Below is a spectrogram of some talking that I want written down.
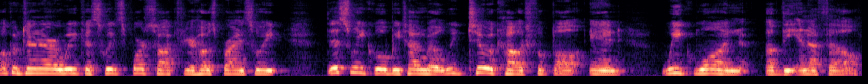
Welcome to another week of Sweet Sports Talk for your host Brian Sweet. This week we'll be talking about week two of college football and week one of the NFL.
